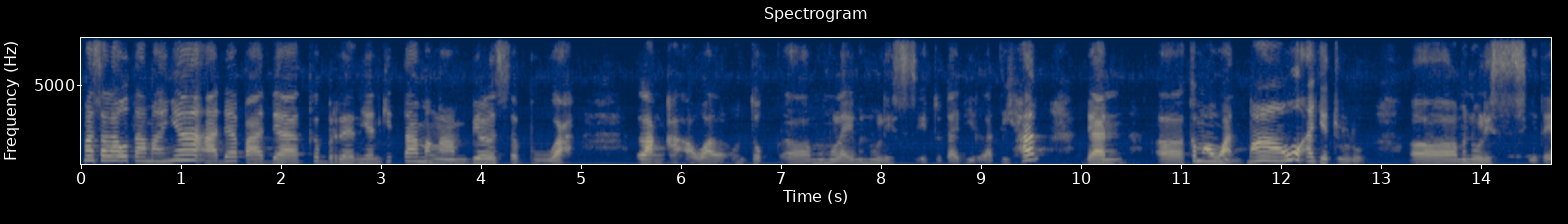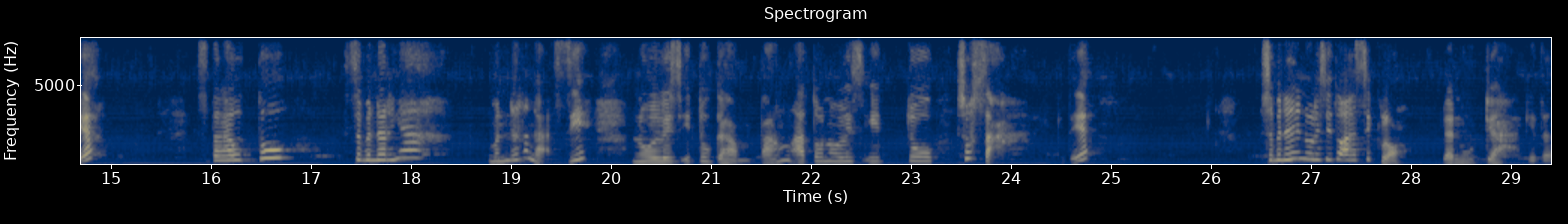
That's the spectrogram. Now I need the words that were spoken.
Masalah utamanya ada pada keberanian kita mengambil sebuah langkah awal untuk uh, memulai menulis. Itu tadi latihan dan uh, kemauan. Mau aja dulu uh, menulis gitu ya. Setelah itu sebenarnya benar nggak sih nulis itu gampang atau nulis itu susah gitu ya. Sebenarnya nulis itu asik loh dan mudah gitu.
